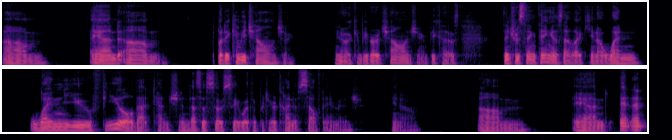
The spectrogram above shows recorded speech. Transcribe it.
Um, and, um, but it can be challenging. You know, it can be very challenging because the interesting thing is that like, you know, when, when you feel that tension that's associated with a particular kind of self-image, you know, um, and, and, and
